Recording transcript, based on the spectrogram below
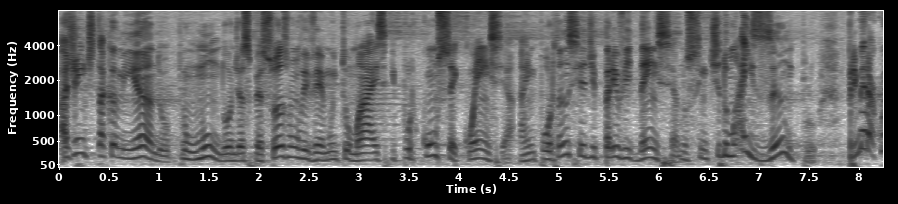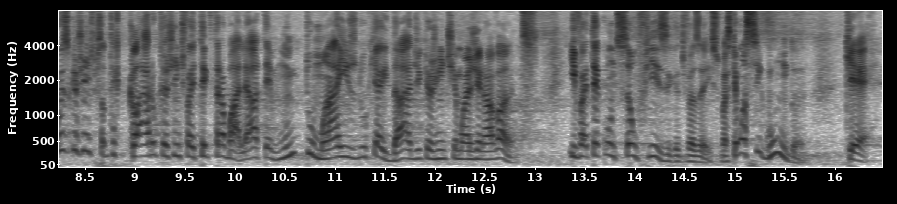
A gente está caminhando para um mundo onde as pessoas vão viver muito mais e, por consequência, a importância de previdência no sentido mais amplo. Primeira coisa que a gente precisa ter claro que a gente vai ter que trabalhar até muito mais do que a idade que a gente imaginava antes. E vai ter condição física de fazer isso. Mas tem uma segunda, que é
